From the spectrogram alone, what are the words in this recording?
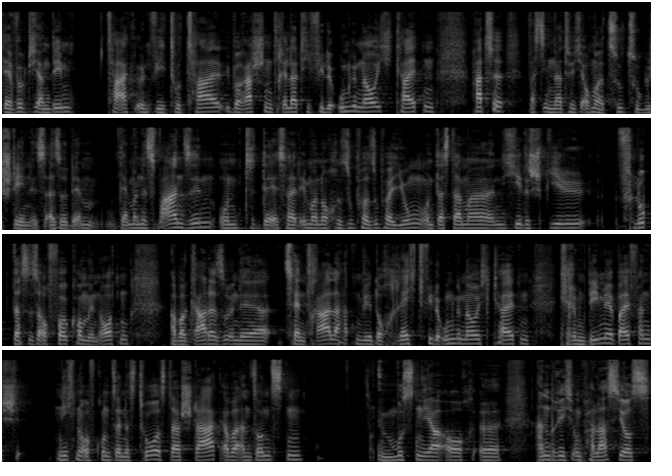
der wirklich an dem Tag irgendwie total überraschend relativ viele Ungenauigkeiten hatte, was ihm natürlich auch mal zuzugestehen ist. Also der, der Mann ist Wahnsinn und der ist halt immer noch super, super jung und dass da mal nicht jedes Spiel fluppt, das ist auch vollkommen in Ordnung. Aber gerade so in der Zentrale hatten wir doch recht viele Ungenauigkeiten. Kerem Demir bei fand ich nicht nur aufgrund seines Tors da stark, aber ansonsten mussten ja auch äh, Andrich und Palacios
